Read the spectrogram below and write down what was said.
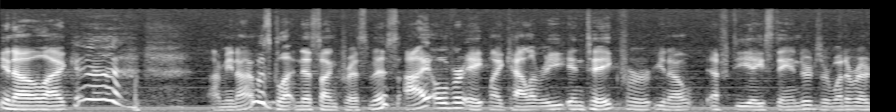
you know, like, eh. I mean, I was gluttonous on Christmas. I overate my calorie intake for, you know, FDA standards or whatever.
